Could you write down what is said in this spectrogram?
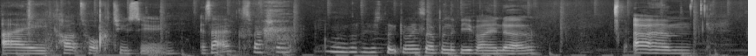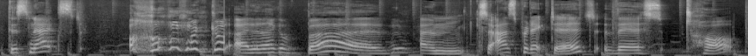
I can't talk too soon. Is that an expression? Oh my god, I just looked at myself in the viewfinder. Um, this next, oh my god, I look like a bird. Um, so as predicted, this top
